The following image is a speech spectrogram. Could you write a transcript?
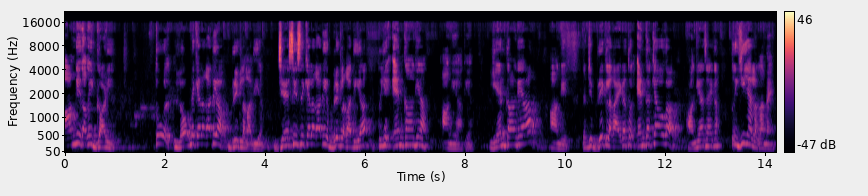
आगे आ गई गाड़ी। तो लॉग ने क्या लगा दिया? ब्रेक लगा दिया। जैसे इसने क्या लगा दिया? ब्रेक लगा दिया। तो ये एन कहाँ गया? आगे आ गया। ये एन कहाँ गया? आगे। जब ये ब्रेक लगाएगा तो एन का क्या होगा? आगे आ जाएगा। तो ये यहाँ लगाना है।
